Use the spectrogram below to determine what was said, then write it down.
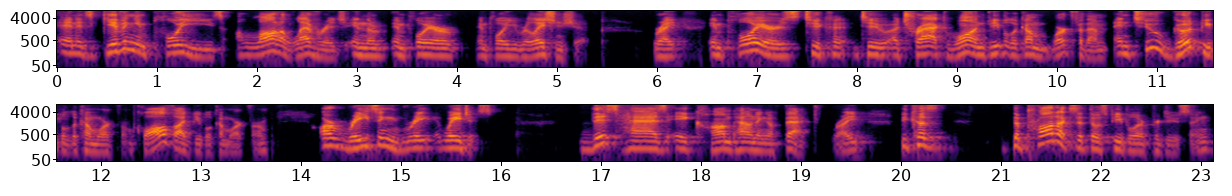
and it's giving employees a lot of leverage in the employer employee relationship right? Employers to to attract one people to come work for them and two good people to come work for them qualified people come work for them are raising ra- wages. This has a compounding effect right? Because the products that those people are producing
